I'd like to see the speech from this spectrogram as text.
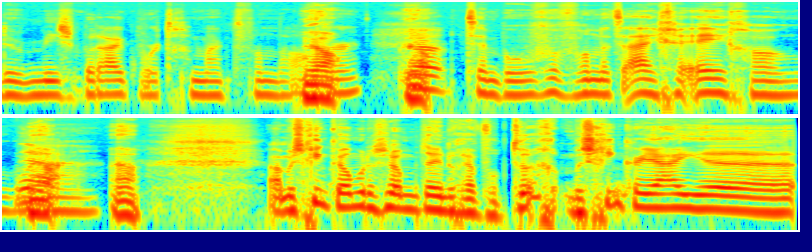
er misbruik wordt gemaakt van de Ja. ander. Ja. Ten behoeve van het eigen ego. Ja. Eh, Nou, misschien komen we er zo meteen nog even op terug. Misschien kan jij eh,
